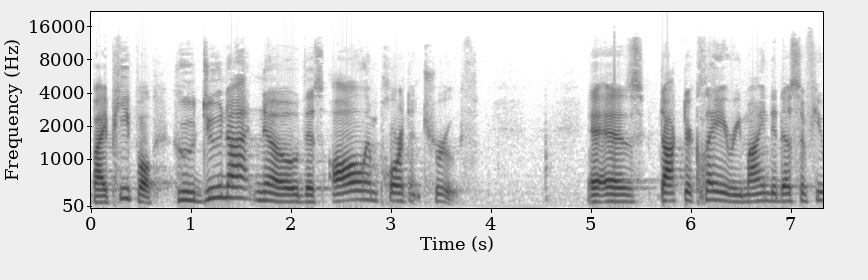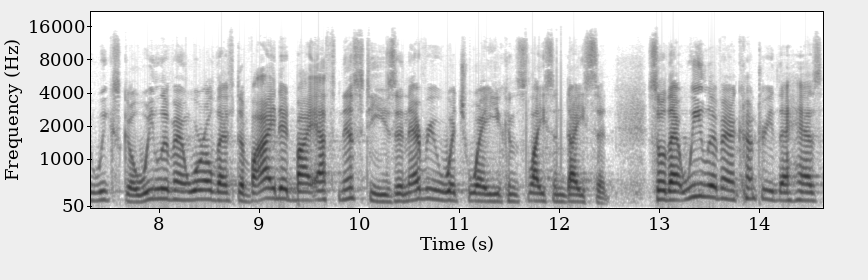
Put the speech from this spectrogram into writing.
by people who do not know this all important truth. As Dr. Clay reminded us a few weeks ago, we live in a world that's divided by ethnicities in every which way you can slice and dice it. So that we live in a country that has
